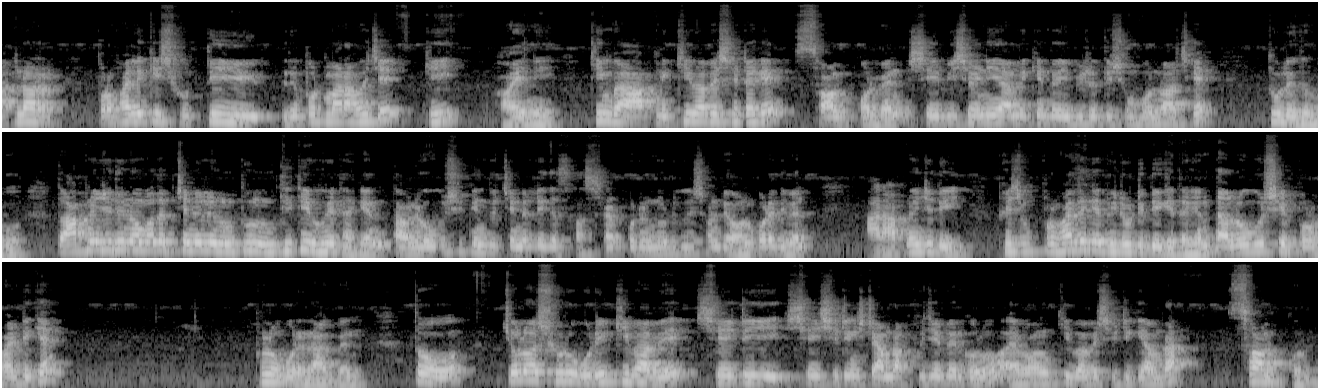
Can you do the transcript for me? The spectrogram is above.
আপনার প্রোফাইলে কি সত্যি রিপোর্ট মারা হয়েছে, কি হয়নি? কিংবা আপনি কীভাবে সেটাকে সলভ করবেন, সেই বিষয় নিয়ে আমি কিন্তু এই ভিডিওটি সম্পূর্ণ আজকে তুলে ধরবো। তো আপনি যদি নবদেব চ্যানেলে নতুন অতিথি হয়ে থাকেন, তাহলে অবশ্যই কিন্তু চ্যানেলটিকে সাবস্ক্রাইব করে নোটিফিকেশনটি অন করে দেবেন। আর আপনি যদি ফেসবুক প্রোফাইল থেকে ভিডিওটি দেখে থাকেন, তাহলে অবশ্যই প্রোফাইলটিকে ফলো করে রাখবেন। তো চলো শুরু করি কীভাবে সেইটি, সেই সেটিংসটি আমরা খুঁজে বের করব এবং কীভাবে সেটিকে আমরা সলভ করব।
